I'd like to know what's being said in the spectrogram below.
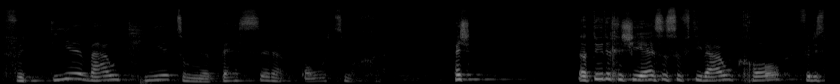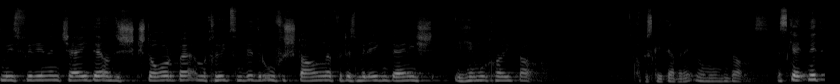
für diese Welt hier zu einem besseren Ort zu machen. Weißt, natürlich ist Jesus auf die Welt gekommen, für das wir uns für ihn entscheiden und ist gestorben am Kreuz und wieder auferstanden, für das wir irgendwann in den Himmel gehen können. Aber es geht eben nicht nur um das. Es geht nicht,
